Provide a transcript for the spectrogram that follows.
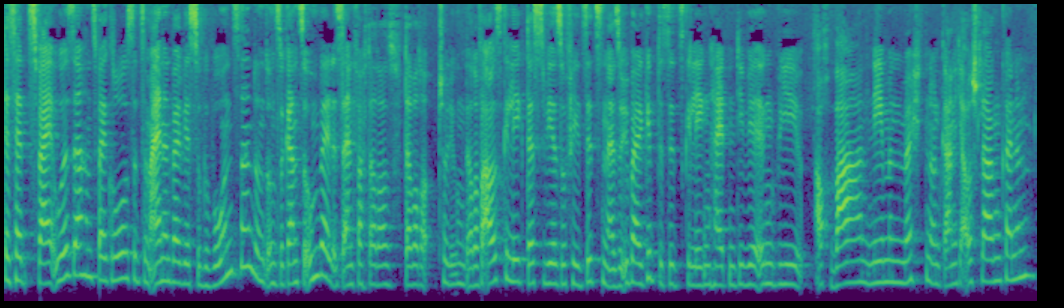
Das hat zwei Ursachen, zwei große. Zum einen, weil wir es so gewohnt sind und unsere ganze Umwelt ist einfach darauf, darauf, Entschuldigung, darauf ausgelegt, dass wir so viel sitzen. Also überall gibt es Sitzgelegenheiten, die wir irgendwie auch wahrnehmen möchten und gar nicht ausschlagen können.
